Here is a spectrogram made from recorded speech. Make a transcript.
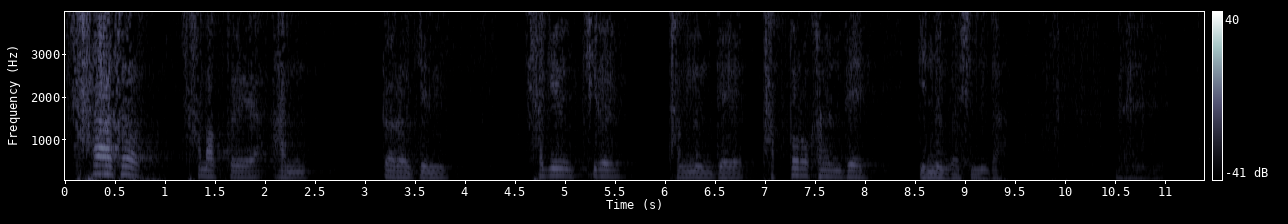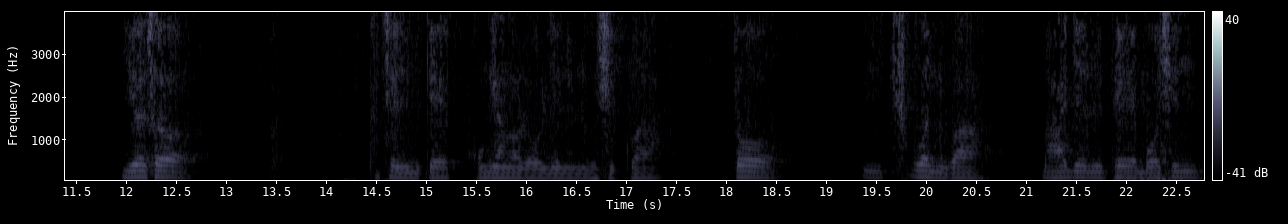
살아서 사막도에 안 떨어질 자기의 길을 닦는데, 닦도록 하는데 있는 것입니다. 네. 이어서 부처님께 공양을 올리는 의식과 또이 축원과 마녀를 배 모신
